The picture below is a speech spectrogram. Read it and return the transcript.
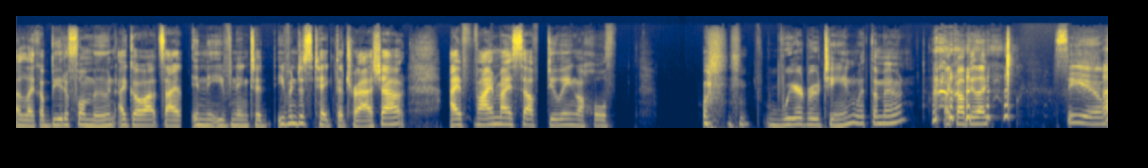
a like a beautiful moon, I go outside in the evening to even just take the trash out. I find myself doing a whole weird routine with the moon. Like I'll be like, "See you."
